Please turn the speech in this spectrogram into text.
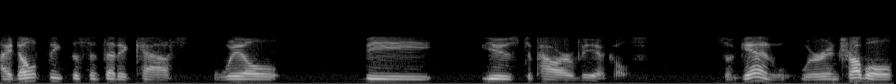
I don't think the synthetic gas will be used to power vehicles. So again, we're in trouble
